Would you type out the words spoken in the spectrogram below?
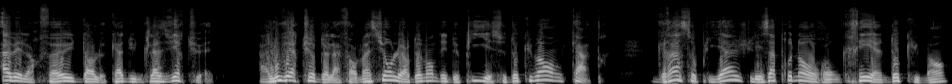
avec leur feuille dans le cas d'une classe virtuelle. À l'ouverture de la formation, leur demander de plier ce document en quatre. Grâce au pliage, les apprenants auront créé un document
